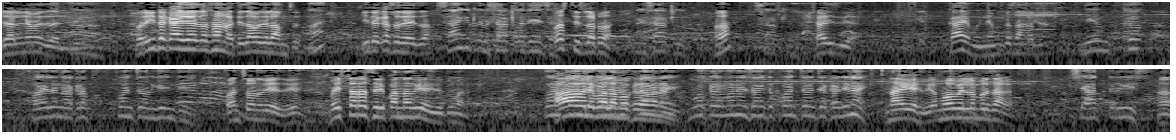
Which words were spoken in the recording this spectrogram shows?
जालन्यामध्ये झाली. बरं इथं काय द्यायचं सांगा ते जाऊ दिलं आमचं हा? इथं कसं द्यायचं? सांगितलं ना साठला द्यायचं. पस्तीस लाठवा नाही साठला. हा? साठला. चाळीस घ्या काय मग नेमकं सांगा तू. नेमकं फायला नाकडा पंचावन्न घेईन ते. पंचावन्न घ्यायचं काय म्हणजे सरासरी पन्नास घ्यायचं तुम्हाला. बोला मोकळ्या मनाने. मोकळ्या म्हणून सांगतो पंचावन्नच्या खाली नाही. नाही घ्यायचं मोबाईल नंबर सांगा. शहात्तर वीस. हा.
